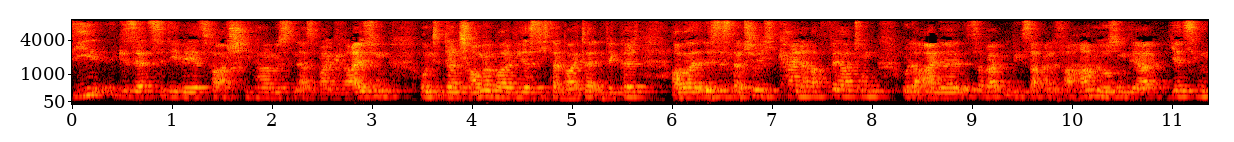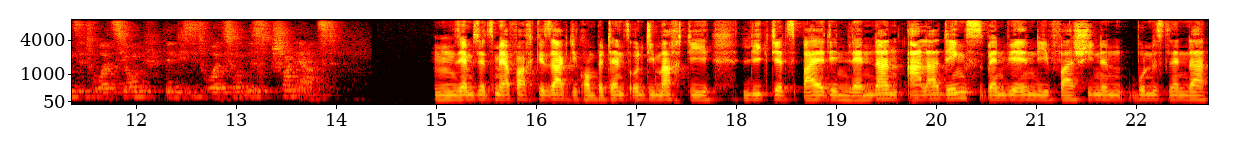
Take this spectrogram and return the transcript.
Die Gesetze, die wir jetzt verabschieden haben, müssen erstmal greifen und dann schauen wir mal, wie das sich dann weiterentwickelt. Aber es ist natürlich keine Abwertung oder eine, wie gesagt, eine Verharmlosung der jetzigen Situation, denn die Situation ist schon ernst. Hm, Sie haben es jetzt mehrfach gesagt, die Kompetenz und die Macht, die liegt jetzt bei den Ländern. Allerdings, wenn wir in die verschiedenen Bundesländer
